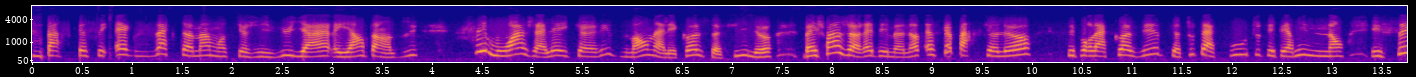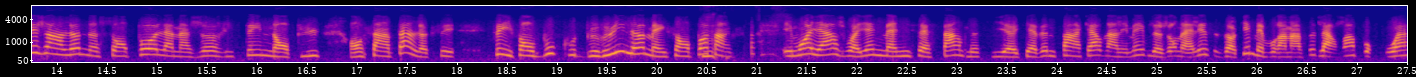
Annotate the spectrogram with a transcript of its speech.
mm. parce que c'est exactement moi ce que j'ai vu hier et entendu si moi j'allais écœurer du monde à l'école, Sophie, là, ben je pense que j'aurais des menottes. Est-ce que parce que là, c'est pour la COVID que tout à coup, tout est permis? Non. Et ces gens-là ne sont pas la majorité non plus. On s'entend, là, que c'est, ils font beaucoup de bruit, là, mais ils sont pas mm. tant que ça. Et moi, hier, je voyais une manifestante là, qui, euh, qui avait une pancarte dans les mains, puis le journaliste il dit OK, mais vous ramassez de l'argent, pourquoi?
